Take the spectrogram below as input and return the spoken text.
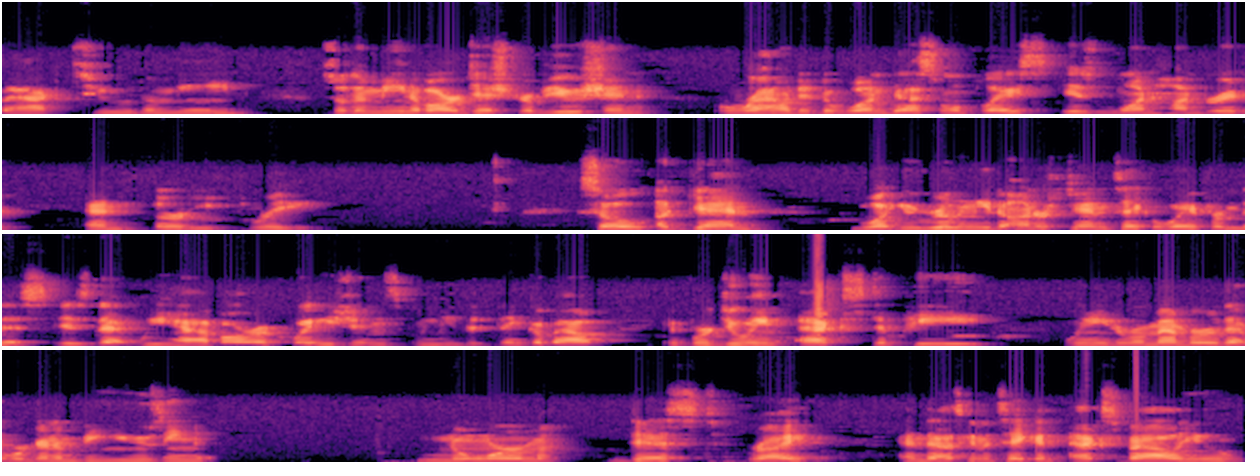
back to the mean. So the mean of our distribution, rounded to one decimal place, is 133. So again, what you really need to understand and take away from this is that we have our equations. We need to think about if we're doing x to p, we need to remember that we're going to be using norm dist, right? And that's going to take an x value,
